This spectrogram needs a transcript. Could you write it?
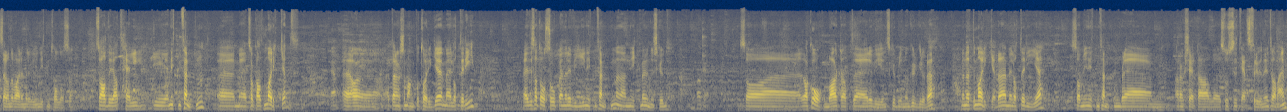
Selv om det var en revy i 1912 også. Så hadde vi hatt hell i 1915 eh, med et såkalt marked. Eh, et arrangement på torget med lotteri. Eh, de satte også opp en revy i 1915, men den gikk med underskudd. Så eh, det var ikke åpenbart at eh, revyen skulle bli noen gullgruve. Men dette markedet med lotteriet, som i 1915 ble mm, arrangert av eh, Sosietetsfruene i Trondheim,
